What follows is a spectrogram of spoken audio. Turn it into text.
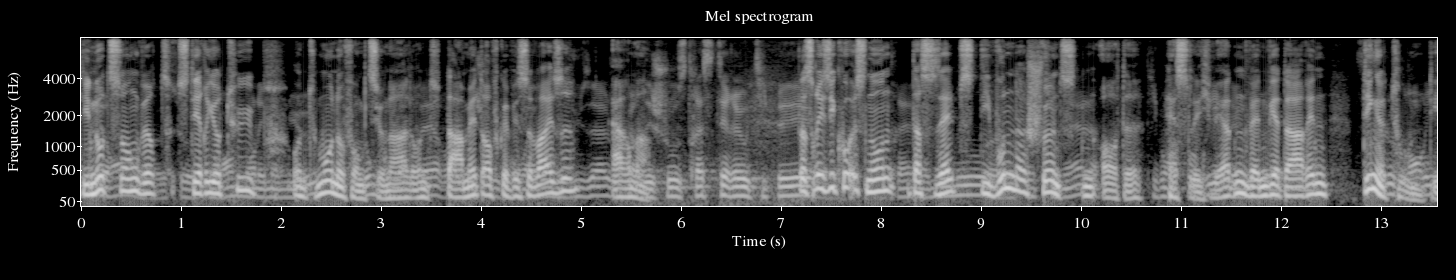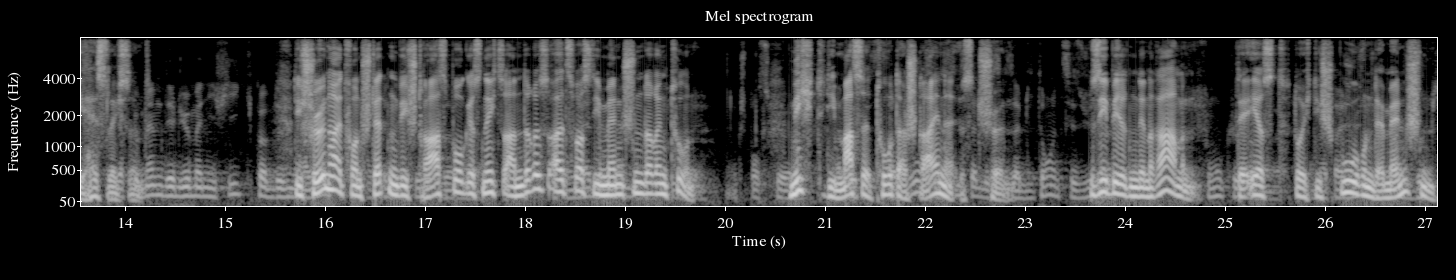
Die Nutzung wird stereotyp und monofunktional und damit auf gewisse Weise ärmer. Das Risiko ist nun, dass selbst die wunderschönsten Orte hässlich werden, wenn wir darin Dinge tun, die hässlich sind. Die Schönheit von Städten wie Straßburg ist nichts anderes, als was die Menschen darin tun. Nicht die Masse toter Steine ist schön. Sie bilden den Rahmen, der erst durch die Spuren der Menschen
